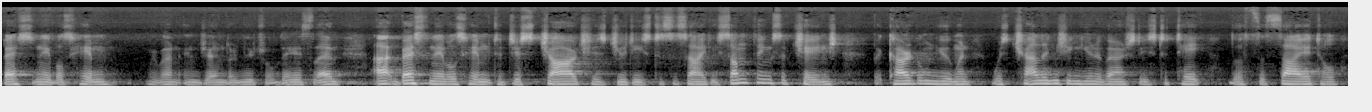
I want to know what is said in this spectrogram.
best enables him we weren't in gender neutral days then, uh, best enables him to discharge his duties to society. Some things have changed, but Cardinal Newman was challenging universities to take the societal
